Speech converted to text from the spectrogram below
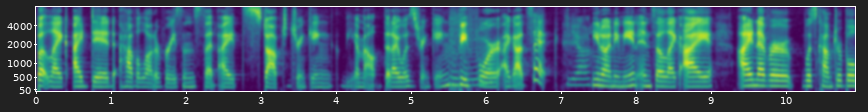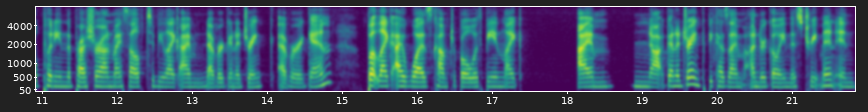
But like I did have a lot of reasons that I stopped drinking the amount that I was drinking Mhm. before I got sick. Yeah. You know what I mean? And so like I I never was comfortable putting the pressure on myself to be like I'm never going to drink ever again. But like I was comfortable with being like I'm not going to drink because I'm undergoing this treatment and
